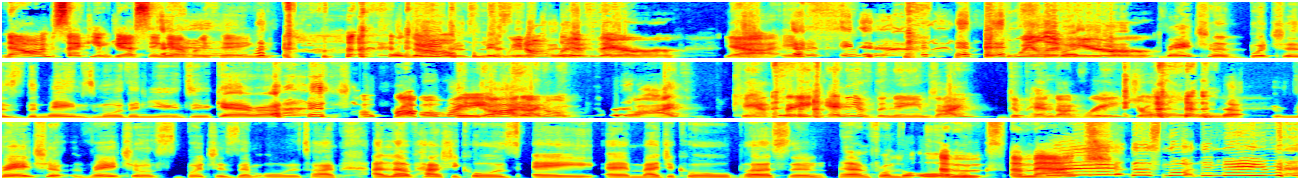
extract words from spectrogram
Now I'm second guessing everything. Well, you don't. We don't to- live there. Yeah, it's we live but you- here. Rachel butchers the names more than you do, Kara. Oh, probably. Oh my god, I don't. Well, I can't say any of the names. I depend on Rachel. no, Rachel Rachel butchers them all the time. I love how she calls a, a magical person um, from the Orc Um, books. a match? That's not the name.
